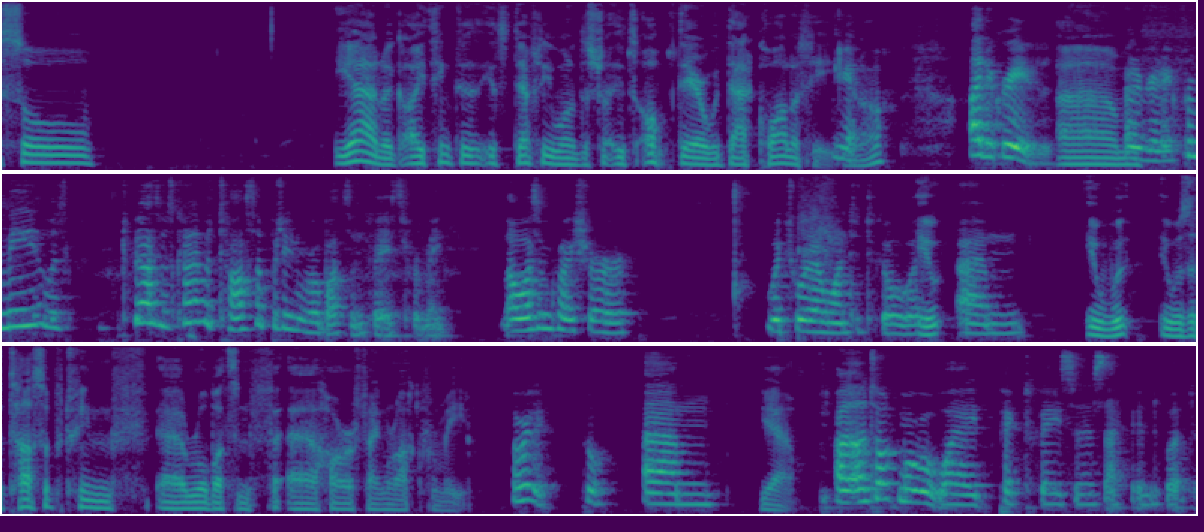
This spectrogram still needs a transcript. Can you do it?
so. Yeah, like I think that it's definitely one of the. It's up there with that quality, Yeah. you know. I'd agree. Um, I'd agree. For me, it was to be honest, it was kind of a toss up between robots and face for me. I wasn't quite sure which one I wanted to go with. It- um, it was it was a toss up between uh, robots and F- uh, horror Fang Rock for me. oh really cool. Um, Yeah. I'll, I'll talk more about why I picked face in a second, but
